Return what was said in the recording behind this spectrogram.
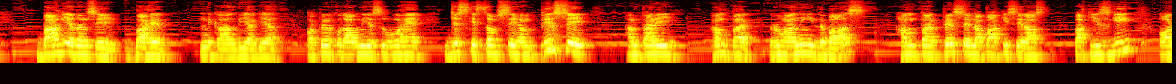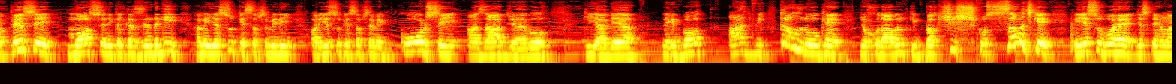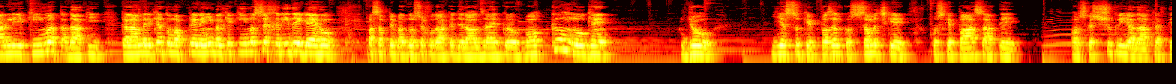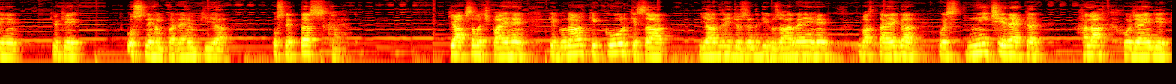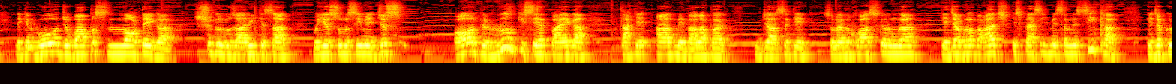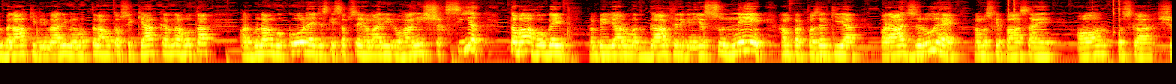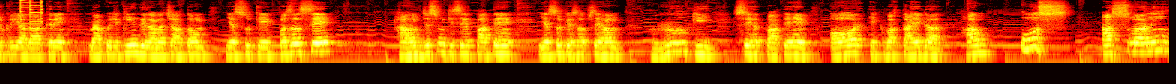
باغ عدن سے باہر نکال دیا گیا۔ اور پھر خدا یسو وہ ہے جس کے سب سے ہم پھر سے ہم پاری ہم پر روحانی لباس، ہم پر پھر سے ناپاکی سے راست پاکیزگی، اور پھر سے موت سے نکل کر زندگی ہمیں یسو کے سب سے ملی۔ اور یسو کے سب سے ہمیں کوڑ سے آزاد جو ہے وہ کیا گیا۔ لیکن بہت آج بھی کم لوگ ہیں جو خداوند کی بخشش کو سمجھ کے کہ یسو وہ ہے جس نے ہمارے لیے قیمت ادا کی۔ کلام میں لکھا تم اپنے نہیں بلکہ قیمت سے خریدے گئے ہو۔ بس اپنے بدنوں سے خدا کا جلال ظاہر کرو۔ بہت کم لوگ ہیں جو یسو کے فضل کو سمجھ کے اس کے پاس آتے اور اس کا شکریہ ادا کرتے ہیں کیونکہ اس نے ہم پر رحم کیا، اس نے ترس کھایا۔ کیا آپ سمجھ پائے ہیں کہ گناہ کے کوڑ کے ساتھ یاد رہے جو زندگی گزار رہے ہیں، وقت آئے گا، وہ اس نیچے رہ کر ہلاک ہو جائیں گے۔ لیکن وہ جو واپس لوٹے گا، شکر گزاری کے ساتھ وہ یسو مسیح میں جسم اور پھر روح کی صحت پائے گا تاکہ عالم بالا پر جا سکے۔ سو میں درخواست کروں گا کہ جب ہم آج اس پیسج میں سب نے سیکھا کہ جب کوئی بلا کی بیماری میں مبتلا ہوتا، اسے کیا کرنا ہوتا اور گناہ وہ کوڑ ہے جس کی سب سے ہماری روحانی شخصیت تباہ ہو گئی۔ ہم بے یار و مددگار تھے لیکن یسو نے ہم پر فضل کیا اور آج ضرور ہے ہم اس کے پاس آئیں اور اس کا شکریہ ادا کریں۔ میں آپ کو یقین دلانا چاہتا ہوں یسو کے فضل سے ہاں ہم جسم کی صحت پاتے ہیں۔ یسو کے سب سے ہم روح کی صحت پاتے ہیں اور ایک وقت آئے گا۔ ہم اس آسمانی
